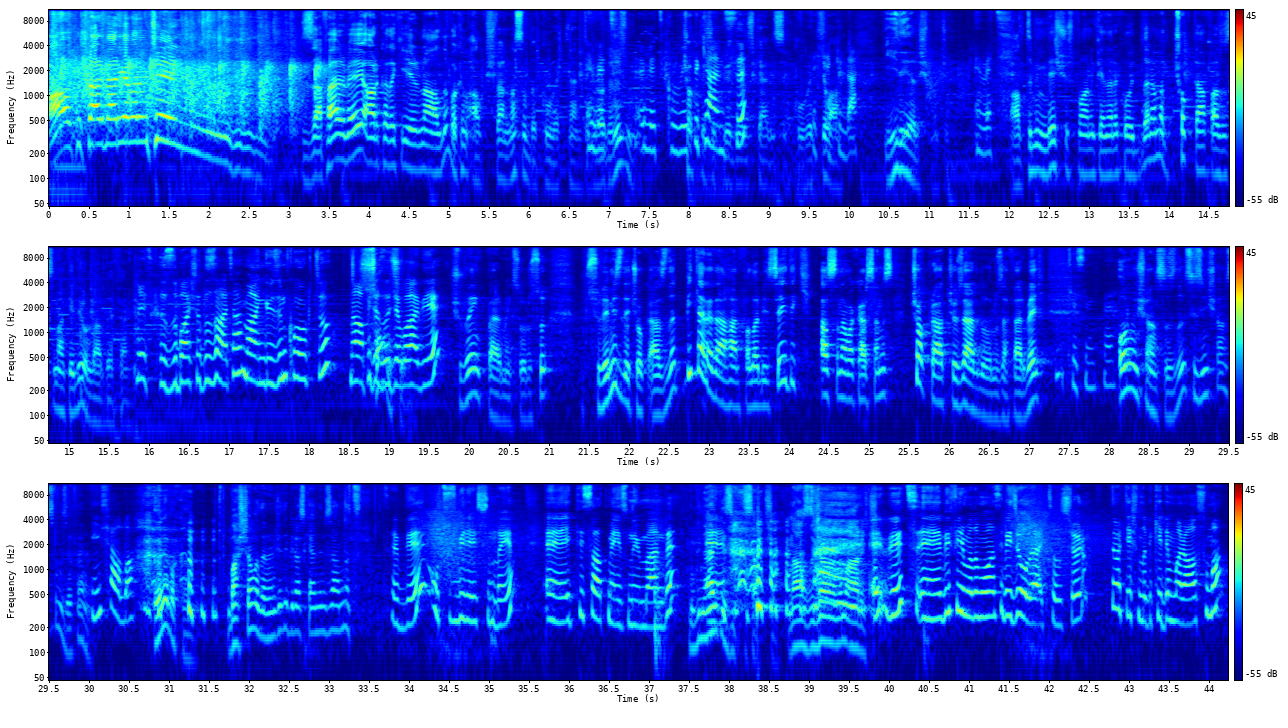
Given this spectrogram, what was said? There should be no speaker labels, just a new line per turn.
Alkışlar Meryem Hanım için. Zafer Bey arkadaki yerini aldı. Bakın alkışlar nasıl da kuvvetlendi
Evet,
gördünüz mü?
evet, kuvvetli
Çok teşekkür
kendisi.
ediyoruz kendisi. Kuvvetli var.
Teşekkürler.
İyi de yarışmacı.
Evet.
6500 puanı kenara koydular ama çok daha fazlasını hak ediyorlardı efendim.
Evet hızlı başladı zaten. Ben gözüm korktu. Ne yapacağız
Son
acaba
soru.
diye.
Şu renk vermek sorusu. Süremiz de çok azdı. Bir tane daha harf alabilseydik aslına bakarsanız çok rahat çözerdi onu Zafer Bey.
Kesinlikle.
Onun şanssızlığı sizin şansınız efendim.
İnşallah.
Öyle bakalım. Başlamadan önce de biraz kendinizi anlatın.
Tabii. 31 yaşındayım. Ee, iktisat mezunuyum ben de.
Bugün herkes iktisatçı. Nazlıcan Hanım hariç.
Evet. e, bir firmada muhasebeci olarak çalışıyorum. 4 yaşında bir kedim var Asuman.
